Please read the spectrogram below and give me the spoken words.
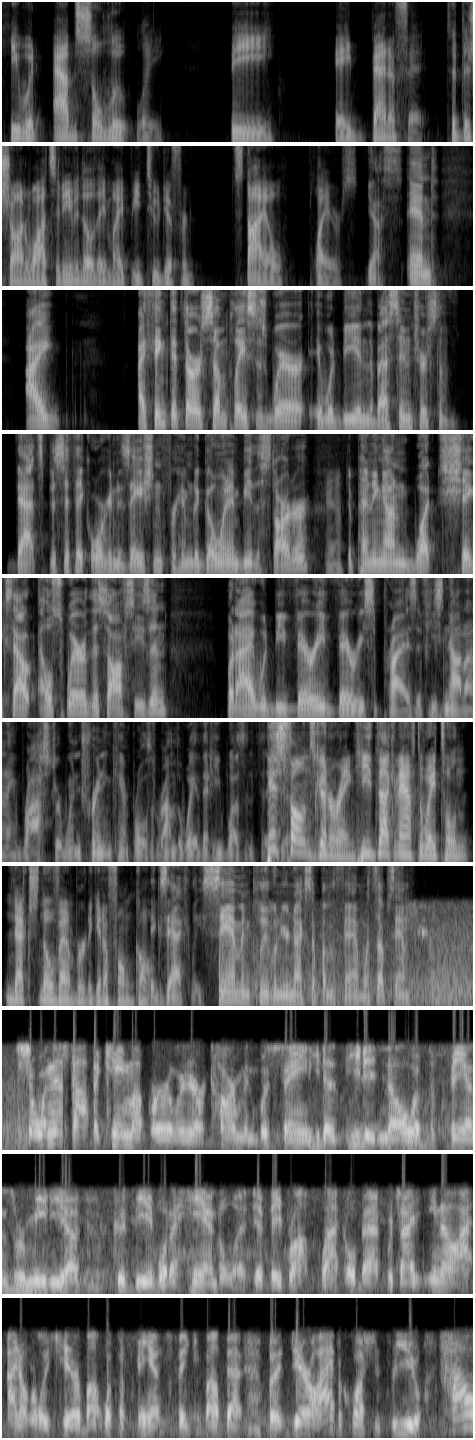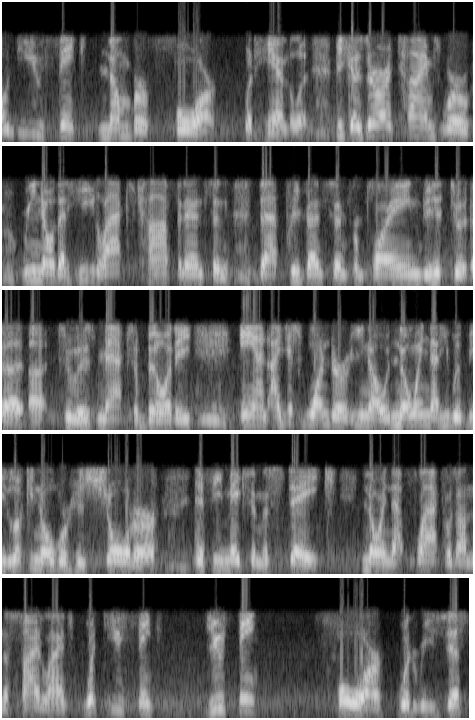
he would absolutely be a benefit to Deshaun Watson, even though they might be two different style players. Yes. And I I think that there are some places where it would be in the best interest of that specific organization for him to go in and be the starter, Yeah. depending on what shakes out elsewhere this offseason. But I would be very, very surprised if he's not on a roster when training camp rolls around the way that he wasn't this His year. phone's gonna ring. He's not gonna have to wait till next November to get a phone call. Exactly. Sam in Cleveland, you're next up on the fan. What's up, Sam? So when this topic came up earlier, Carman was saying he does he didn't know if the fans or media could be able to handle it if they brought Flacco back. Which I, you know, I, I don't really care about what the fans think about that. But Daryl, I have a question for you. How do you think number four would handle it? Because there are times where we know that he lacks confidence and that prevents him from playing to uh, uh, to his max ability. And I just wonder, you know, knowing that he would be looking over his shoulder if he makes a mistake, knowing that Flacco's on the sidelines, what do you think? Do you think four would resist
